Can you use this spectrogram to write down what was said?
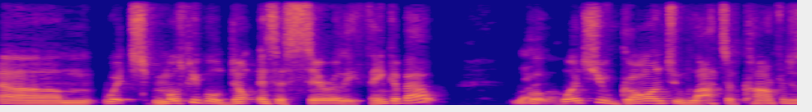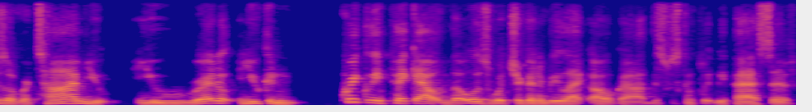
um, which most people don't necessarily think about, Right. But once you've gone to lots of conferences over time, you you read you can quickly pick out those which are going to be like, oh God, this was completely passive.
